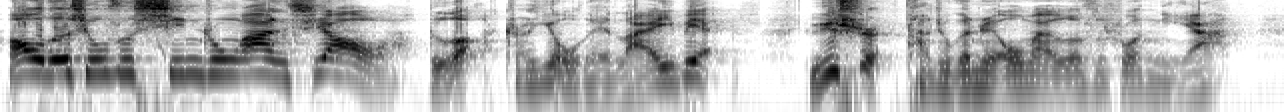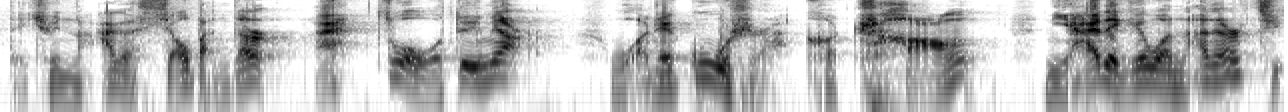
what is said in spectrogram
奥德修斯心中暗笑啊，得这又得来一遍。于是他就跟这欧迈俄斯说：“你呀，得去拿个小板凳哎，坐我对面。我这故事啊可长，你还得给我拿点酒。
